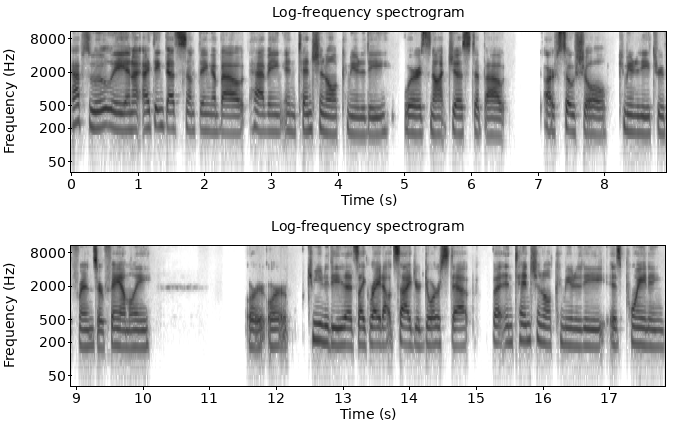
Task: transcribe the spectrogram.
Absolutely. And I, I think that's something about having intentional community where it's not just about our social community through friends or family or or community that's like right outside your doorstep, but intentional community is pointing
